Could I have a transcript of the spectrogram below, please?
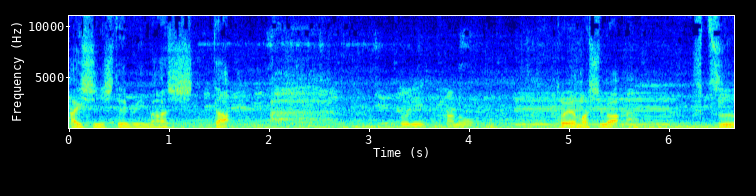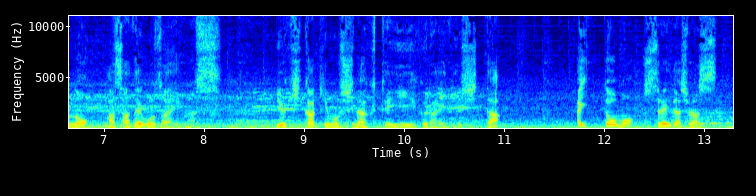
配信してみました。本当にあの富山市は普通の朝でございます。雪かきもしなくていいぐらいでした。はいどうも失礼いたします。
